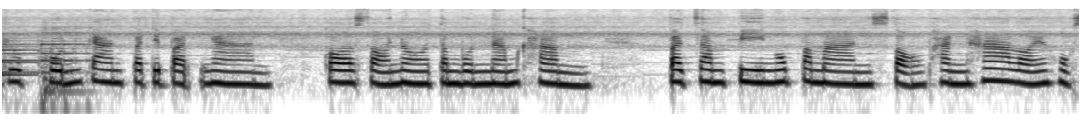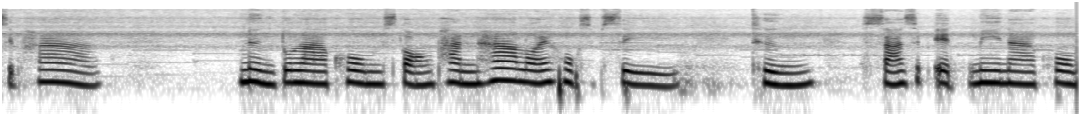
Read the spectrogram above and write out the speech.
สรุปผลการปฏิบัติงาน กศนตำบลน้ำคำประจำปีงบประมาณ 2565 1 ตุลาคม 2564 ถึง 31 มีนาคม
